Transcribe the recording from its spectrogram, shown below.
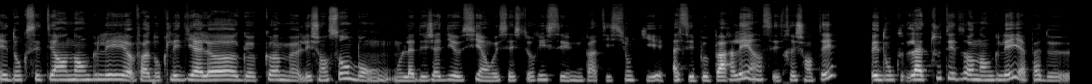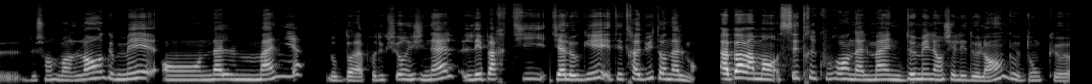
et donc c'était en anglais, enfin donc les dialogues comme les chansons. Bon, on l'a déjà dit aussi, hein, West Side Story, c'est une partition qui est assez peu parlée, hein, c'est très chanté. Et donc là, tout est en anglais, il n'y a pas de, de, changement de langue, mais en Allemagne, donc dans la production originelle, les parties dialoguées étaient traduites en allemand. Apparemment, c'est très courant en Allemagne de mélanger les deux langues, donc euh,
